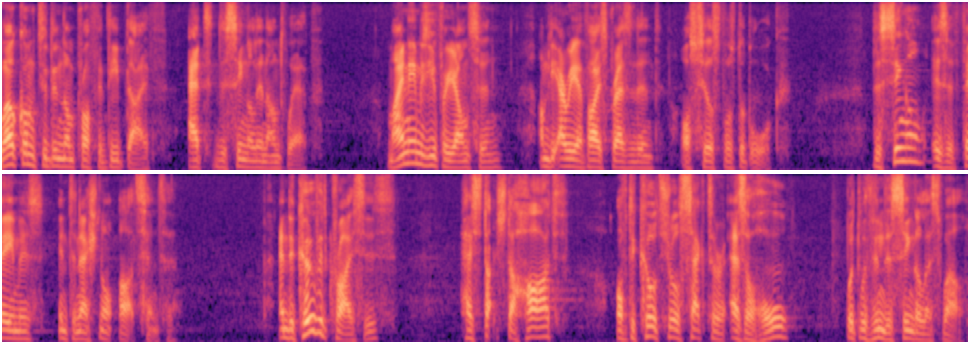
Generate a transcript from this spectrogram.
Welcome to the Nonprofit Deep Dive at The Singel in Antwerp. My name is Ivar Janssen. I'm the Area Vice President of Salesforce.org. The Singel is a famous international art center. And the COVID crisis has touched the heart of the cultural sector as a whole, but within the Singel as well.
